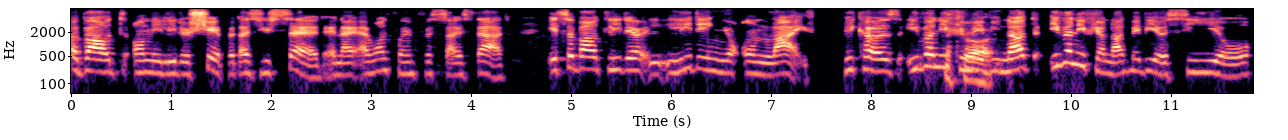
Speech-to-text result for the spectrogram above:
about only leadership, but as you said, and I, I want to emphasize that, it's about leader leading your own life. Because even if you maybe not, even if you're not maybe a CEO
